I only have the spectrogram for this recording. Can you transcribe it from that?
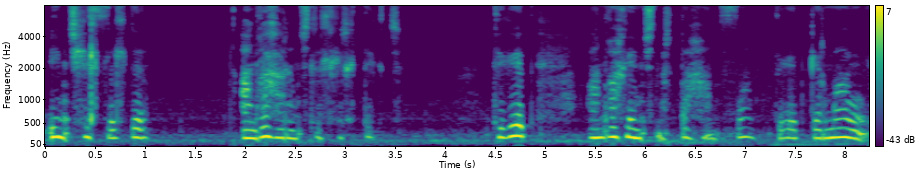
эмч хэлсэн л дээ ангаа харамжлуулах хэрэгтэй гэж. Тэгээд ангаах эмч нартай хандсан. Тэгээд герман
